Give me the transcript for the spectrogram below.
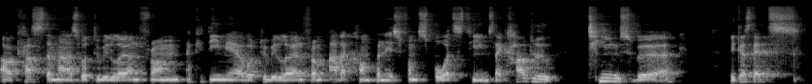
our customers? What do we learn from academia? What do we learn from other companies, from sports teams? Like how do teams work? Because that's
